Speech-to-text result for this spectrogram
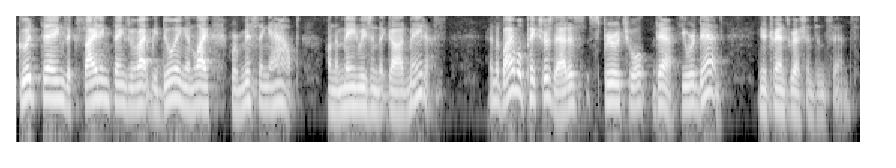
good things, exciting things we might be doing in life, we're missing out on the main reason that God made us. And the Bible pictures that as spiritual death. You were dead in your transgressions and sins.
